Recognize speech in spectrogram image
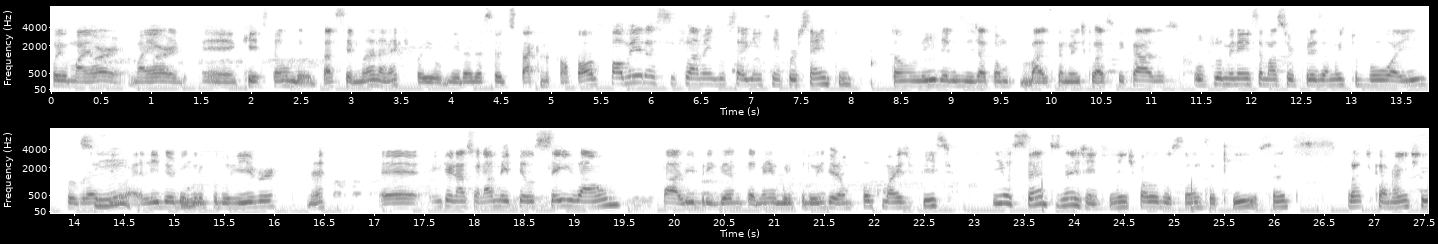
foi o maior, maior é, questão do- da semana, né? Que foi o Miranda seu destaque no São Paulo. Palmeiras e Flamengo seguem 100%, estão líderes e já estão basicamente classificados. O Fluminense é uma surpresa muito boa aí pro Brasil, Sim. é líder do Sim. grupo do River, né? É, Internacional meteu 6 a 1 tá ali brigando também. O grupo do Inter é um pouco mais difícil. E o Santos, né, gente? A gente falou do Santos aqui. O Santos praticamente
